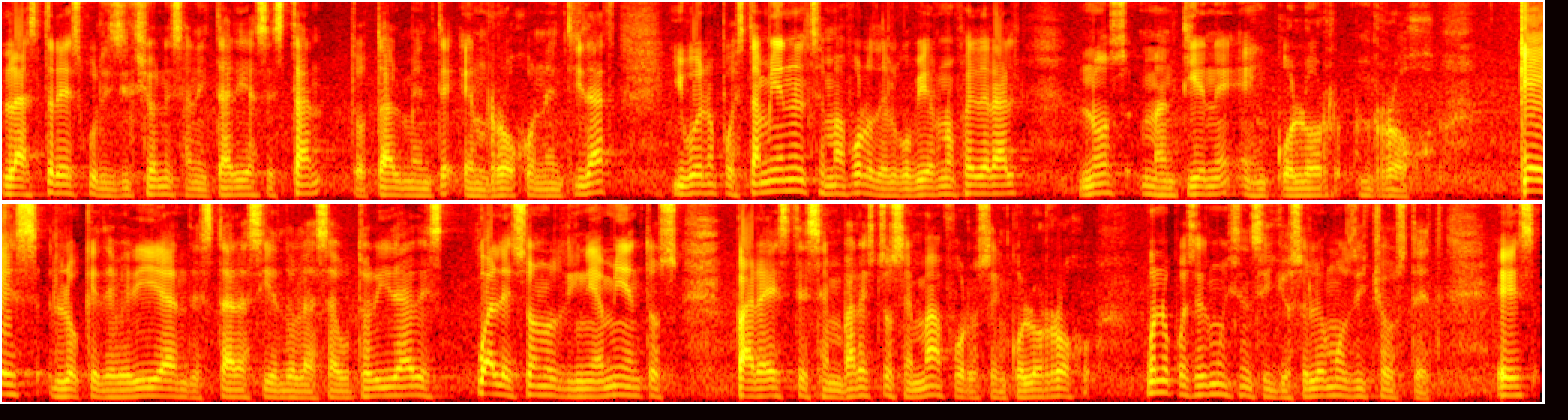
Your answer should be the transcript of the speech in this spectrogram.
las tres jurisdicciones sanitarias están totalmente en rojo en la entidad. Y bueno, pues también el semáforo del gobierno federal nos mantiene en color rojo. ¿Qué es lo que deberían de estar haciendo las autoridades? ¿Cuáles son los lineamientos para, este, para estos semáforos en color rojo? Bueno, pues es muy sencillo, se lo hemos dicho a usted. Es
